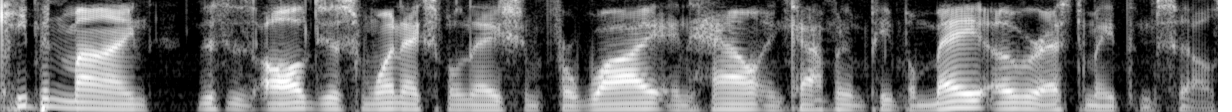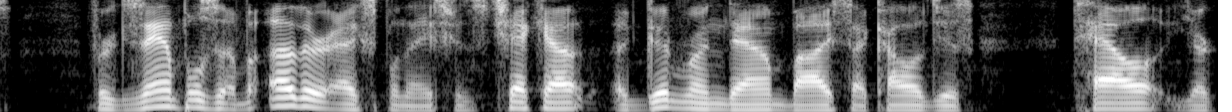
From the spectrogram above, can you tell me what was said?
Keep in mind, this is all just one explanation for why and how incompetent people may overestimate themselves. For examples of other explanations, check out a good rundown by psychologist Tal Yar-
